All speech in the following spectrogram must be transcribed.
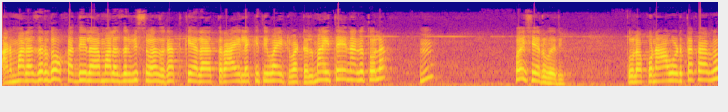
आणि मला जर धोका दिला मला जर विश्वासघात केला तर आईला किती वाईट वाटेल माहिती आहे ना ग तुला? होय शेरवरी. तुला कोण आवडतं का ग?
